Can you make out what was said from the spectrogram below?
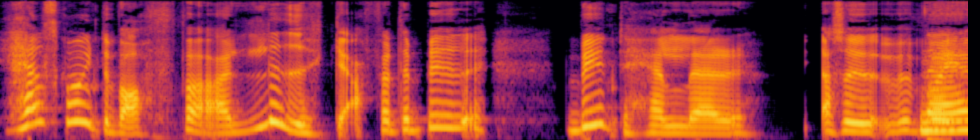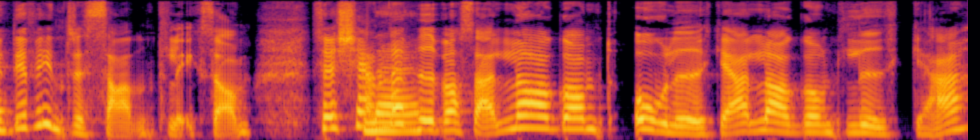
helst ska man inte vara för lika för det blir, det blir inte heller Alltså, vad är det för intressant liksom? Så jag kände Nej. att vi var så här, lagomt olika, lagomt lika.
